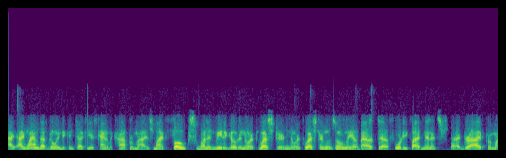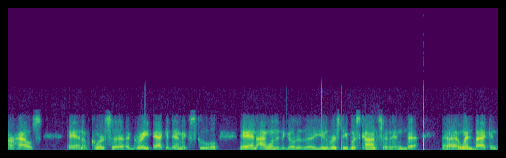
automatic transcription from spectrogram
I I wound up going to Kentucky as kind of a compromise. My folks wanted me to go to Northwestern. Northwestern was only about uh, 45 minutes uh, drive from our house, and of course a, a great academic school. And I wanted to go to the University of Wisconsin, and uh, uh, went back and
